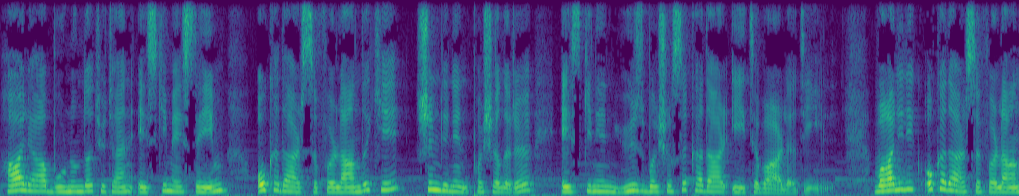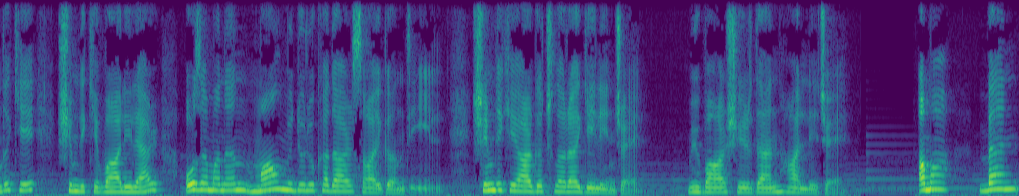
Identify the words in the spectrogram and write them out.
hala burnumda tüten eski mesleğim o kadar sıfırlandı ki şimdinin paşaları eskinin yüzbaşısı kadar itibarlı değil. Valilik o kadar sıfırlandı ki şimdiki valiler o zamanın mal müdürü kadar saygın değil. Şimdiki yargıçlara gelince mübaşirden hallice. Ama ben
